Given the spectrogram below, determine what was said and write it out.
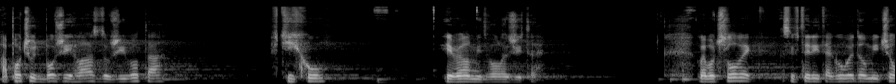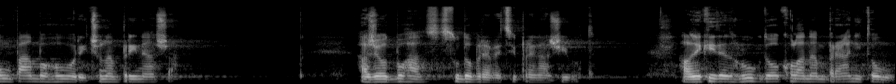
A počuť Boží hlas do života v tichu je veľmi dôležité. Lebo človek si vtedy tak uvedomí, čo mu Pán Boh hovorí, čo nám prináša. A že od Boha sú dobré veci pre náš život. Ale niekedy ten hluk dookola nám bráni tomu,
